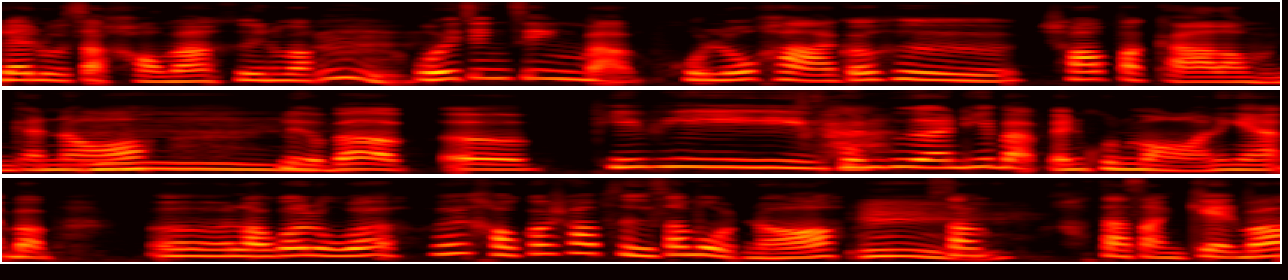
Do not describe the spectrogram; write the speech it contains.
ได้รู้จักเขามากขึ้นว่าอืมอุ้ยจริง ๆ แบบคุณลูกค้าก็คือชอบปากกาเราเหมือนกันเนาะมหรือแบบเออพี่ๆค่ะเพื่อนๆที่แบบเป็นคุณหมออย่างเงี้ย แบบ เออเราก็รู้ว่าเฮ้ยเขาก็ชอบซื้อสมุดเนาะอืมสำแต่สังเกตว่า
